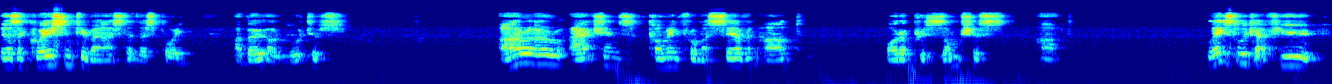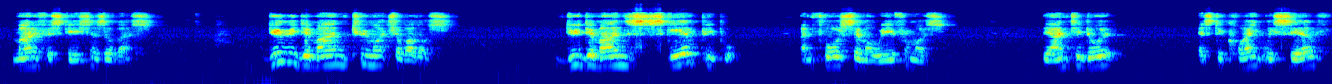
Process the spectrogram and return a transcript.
There's a question to be asked at this point about our motives. Are our actions coming from a servant heart or a presumptuous heart? Let's look at a few manifestations of this. Do we demand too much of others? Do demands scare people and force them away from us? The antidote is to quietly serve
